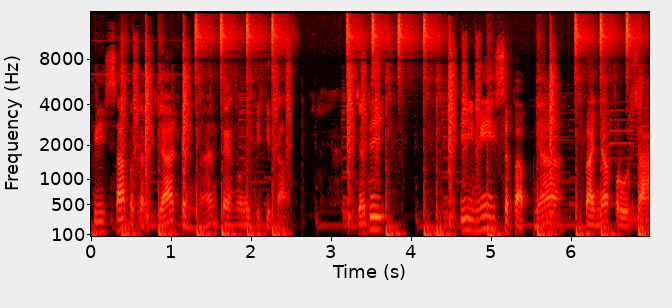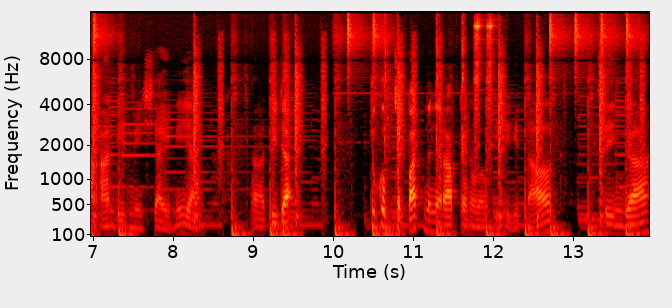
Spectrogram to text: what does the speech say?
bisa bekerja dengan teknologi digital. Jadi ini sebabnya banyak perusahaan di Indonesia ini yang uh, tidak cukup cepat menyerap teknologi digital sehingga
